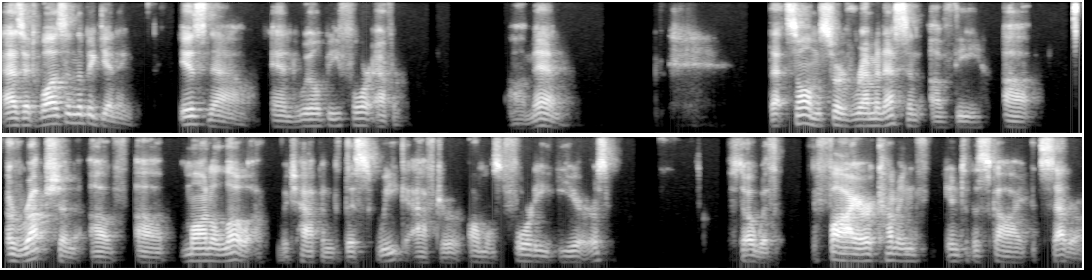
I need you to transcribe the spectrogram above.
as it was in the beginning, is now, and will be forever. Amen. That psalm is sort of reminiscent of the uh, eruption of uh, Mauna Loa, which happened this week after almost 40 years. So, with fire coming into the sky, etc.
